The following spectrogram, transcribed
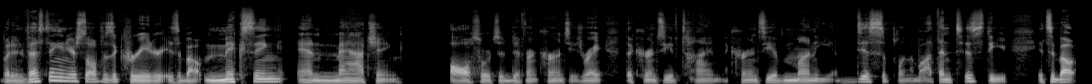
But investing in yourself as a creator is about mixing and matching all sorts of different currencies, right? The currency of time, the currency of money, of discipline, of authenticity. It's about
